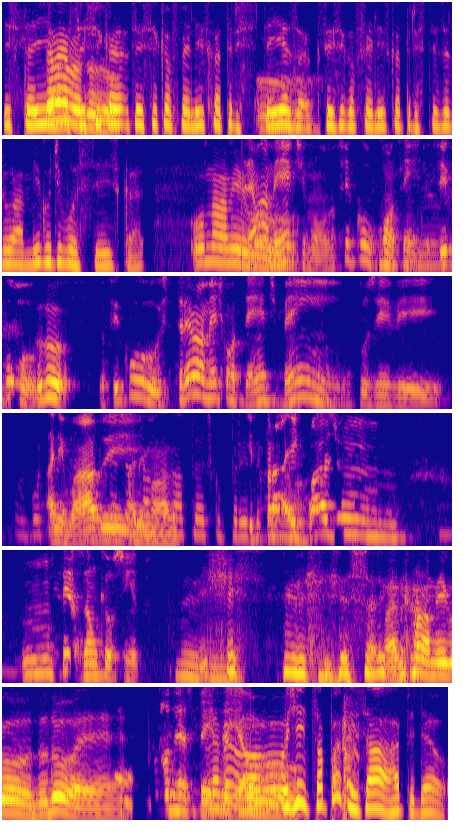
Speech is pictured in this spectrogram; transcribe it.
isso daí, vocês, ficam, vocês ficam felizes com a tristeza, oh. vocês ficam felizes com a tristeza do amigo de vocês, cara. Ô, meu amigo. Extremamente, irmão. Eu fico contente. Eu fico. Dudu. Eu fico extremamente contente, bem, inclusive, animado e. Animado. E, pra, e quase um, um tesão que eu sinto. Vixe. Mas, meu amigo Dudu, é. Com todo respeito não, aí ao... Gente, só pra avisar rapidão,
